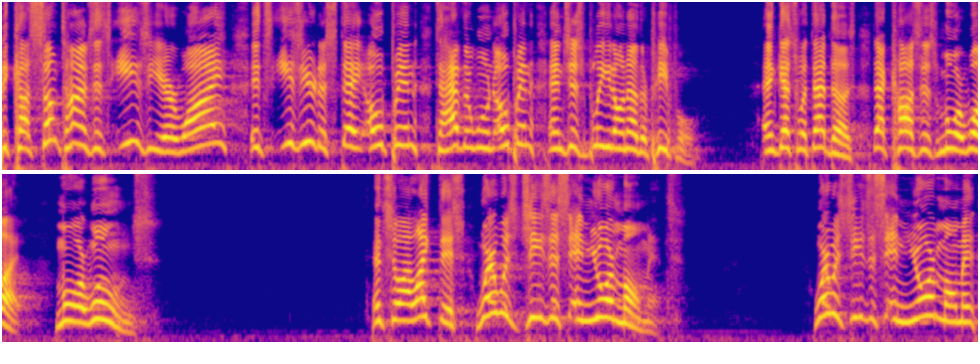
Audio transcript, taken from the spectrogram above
Because sometimes it's easier. Why? It's easier to stay open, to have the wound open, and just bleed on other people. And guess what that does? That causes more what? More wounds. And so I like this. Where was Jesus in your moment? Where was Jesus in your moment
